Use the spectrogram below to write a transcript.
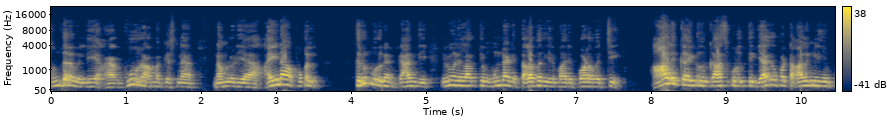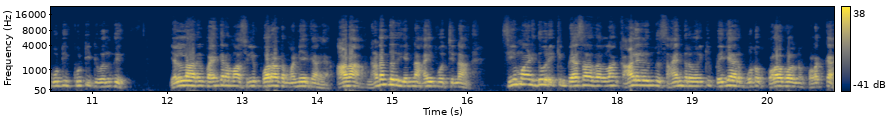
சுந்தரவல்லி கு ராமகிருஷ்ணன் நம்மளுடைய ஐநா புகழ் திருமுருகன் காந்தி இவங்க எல்லாத்தையும் முன்னாடி தளபதிகள் மாதிரி போட வச்சு ஆளுக்கு ஐநூறு காசு கொடுத்து ஏகப்பட்ட ஆளுங்களையும் கூட்டி கூட்டிட்டு வந்து எல்லாரும் பயங்கரமா சொல்லி போராட்டம் பண்ணியிருக்காங்க. ஆனா நடந்தது என்ன ஆகி போச்சுன்னா சீமான் இது வரைக்கும் பேசாததெல்லாம் காலையிலேருந்து சாயந்தரம் வரைக்கும் பெரியார் போட்டு கொல கொலன்னு புழக்க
